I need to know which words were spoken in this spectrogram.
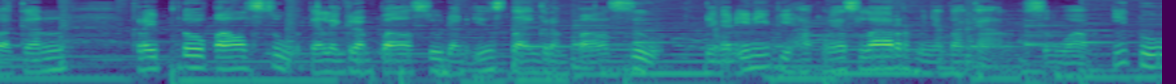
token kripto palsu, telegram palsu, dan Instagram palsu. Dengan ini pihak Leslar menyatakan semua itu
